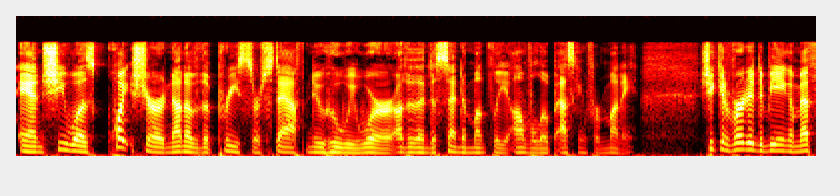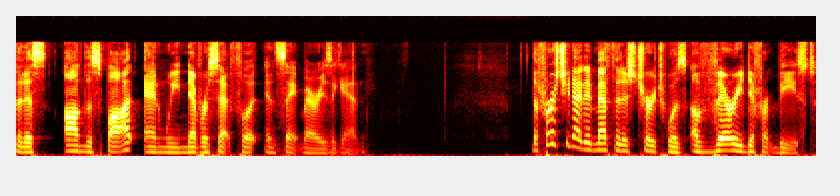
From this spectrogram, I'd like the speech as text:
and she was quite sure none of the priests or staff knew who we were other than to send a monthly envelope asking for money. She converted to being a Methodist on the spot, and we never set foot in St. Mary's again. The First United Methodist Church was a very different beast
